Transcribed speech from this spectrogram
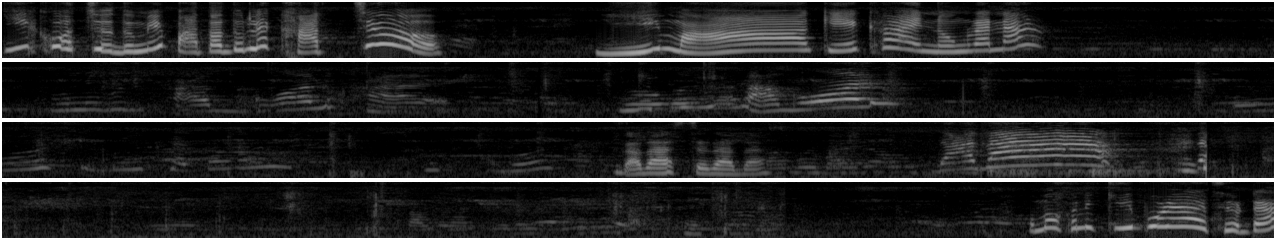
কি করছ তুমি? পাতা তুলে খাচ্ছ? ই মা কে খায় নোংরা না? দাদা আসছে দাদা। ওমা ওখানে কি পড়ে আছে ওটা?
